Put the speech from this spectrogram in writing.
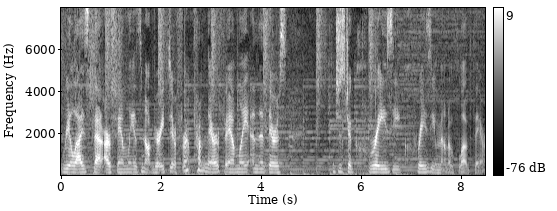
realize that our family is not very different from their family and that there's just a crazy, crazy amount of love there.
